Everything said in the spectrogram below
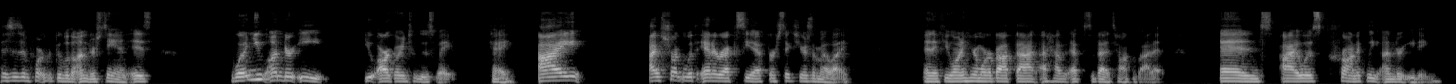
this is important for people to understand is when you undereat, you are going to lose weight. Okay. I I struggled with anorexia for six years of my life. And if you want to hear more about that, I have an episode that I talk about it. And I was chronically under eating,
